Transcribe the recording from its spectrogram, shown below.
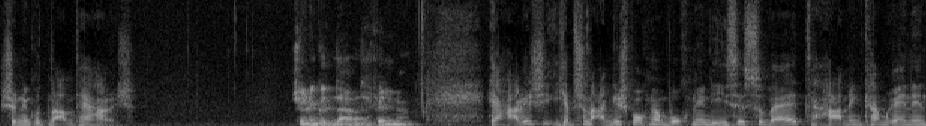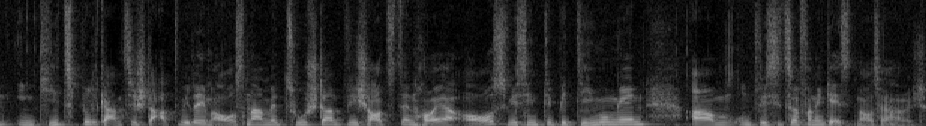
Schönen guten Abend, Herr Harisch. Schönen guten Abend, Herr Fellner. Herr Harisch, ich habe es schon angesprochen, am Wochenende ist es soweit. Hahnenkammrennen in Kitzbühel, ganze Stadt wieder im Ausnahmezustand. Wie schaut es denn heuer aus? Wie sind die Bedingungen ähm, und wie sieht es auch von den Gästen aus, Herr Harisch?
